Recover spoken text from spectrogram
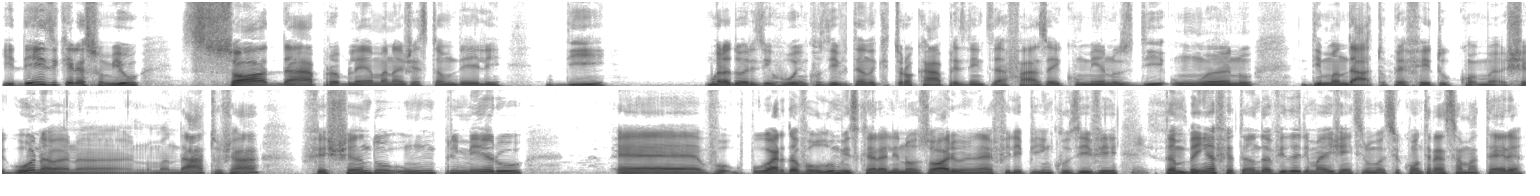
E desde que ele assumiu, só dá problema na gestão dele de moradores de rua, inclusive tendo que trocar a presidente da fase aí com menos de um ano de mandato. O prefeito chegou na, na, no mandato já fechando um primeiro é, guarda-volumes, que era ali no Osório, né, Felipe? Inclusive, Isso. também afetando a vida de mais gente. Você conta nessa matéria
